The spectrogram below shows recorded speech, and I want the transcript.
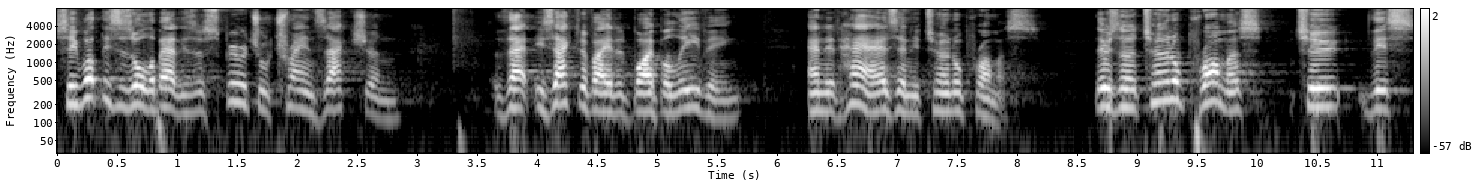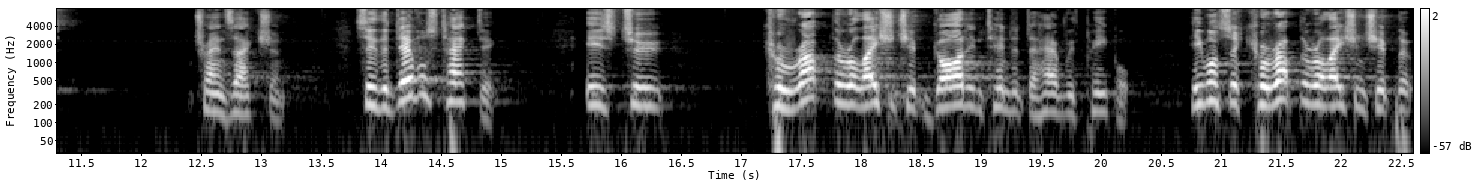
See, what this is all about is a spiritual transaction that is activated by believing, and it has an eternal promise. There's an eternal promise to this transaction. See, the devil's tactic is to corrupt the relationship God intended to have with people. He wants to corrupt the relationship that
